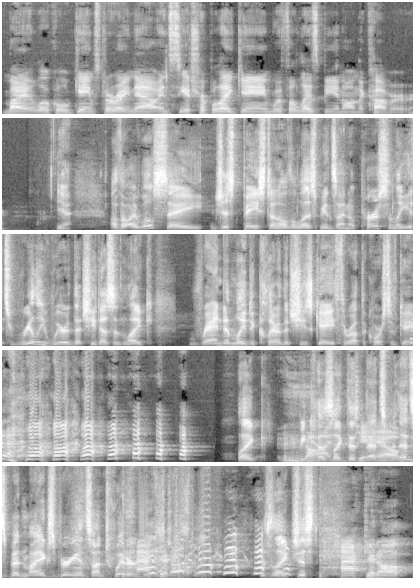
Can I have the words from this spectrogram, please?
my local game store right now and see a AAA game with a lesbian on the cover. Yeah. Although I will say, just based on all the lesbians I know personally, it's really weird that she doesn't like randomly declare that she's gay throughout the course of gameplay. like because God like th- that's that's been my experience on Twitter. Pack it up. It's like just Pack it up.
